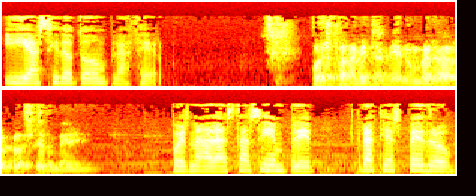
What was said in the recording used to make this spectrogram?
y ha sido todo un placer. Pues para mí también un verdadero placer, Mary. Pues nada, hasta siempre. Gracias, Pedro.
